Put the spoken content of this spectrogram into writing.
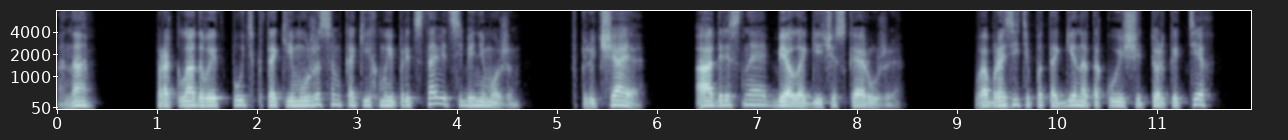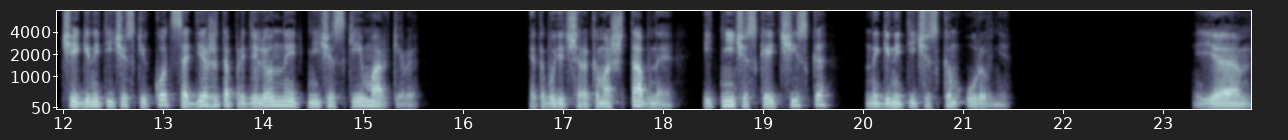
Она прокладывает путь к таким ужасам, каких мы и представить себе не можем, включая адресное биологическое оружие. Вообразите патоген, атакующий только тех, чей генетический код содержит определенные этнические маркеры. Это будет широкомасштабная этническая чистка на генетическом уровне. Я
